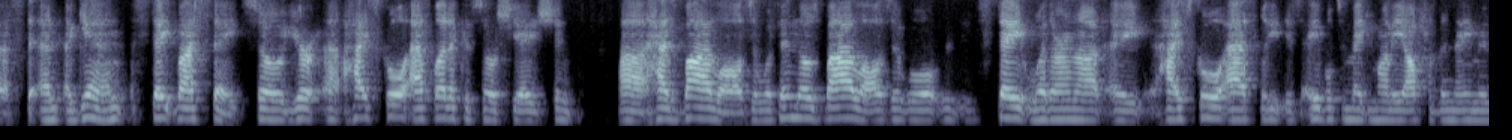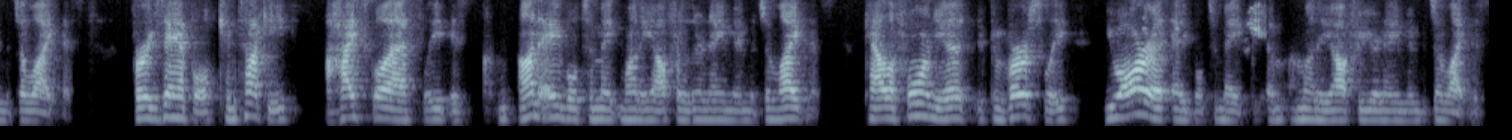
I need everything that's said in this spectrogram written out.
uh, st- again state by state. So your uh, high school athletic association uh, has bylaws, and within those bylaws, it will state whether or not a high school athlete is able to make money off of the name, image, and likeness. For example, Kentucky, a high school athlete is unable to make money off of their name, image, and likeness. California, conversely, you are able to make money off of your name, image, and likeness.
